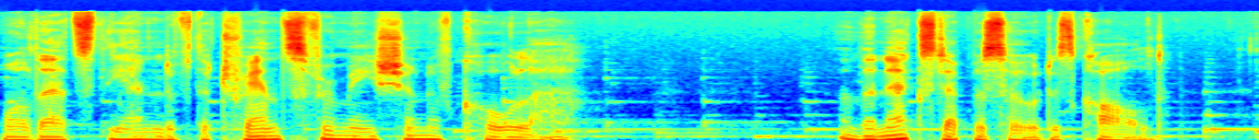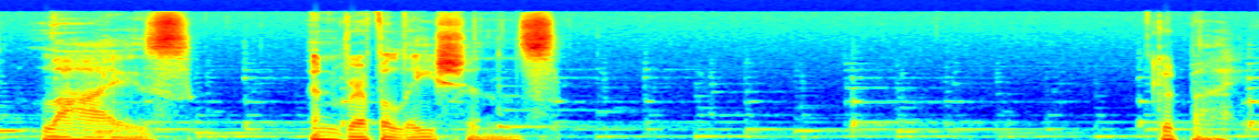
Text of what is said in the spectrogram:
Well, that's the end of the transformation of Kola. The next episode is called Lies and Revelations. Goodbye.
